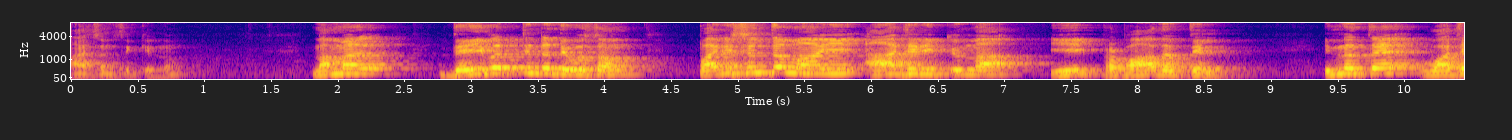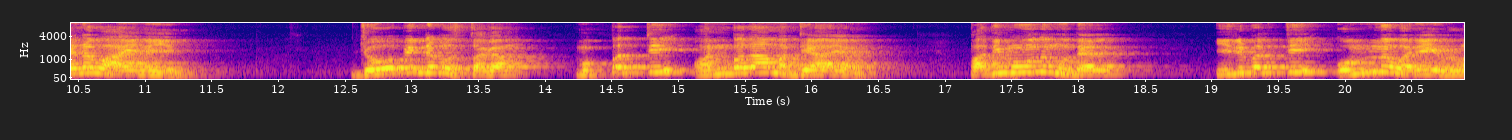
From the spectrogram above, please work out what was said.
ആശംസിക്കുന്നു. നമ്മൾ ദൈവത്തിന്റെ ദിവസം പരിശുദ്ധമായി ആചരിക്കുന്ന ഈ പ്രഭാതത്തിൽ ഇന്നത്തെ വചനവായനയിൽ ജോബിന്റെ പുസ്തകം മുപ്പത്തി ഒൻപതാം അധ്യായം പതിമൂന്ന് മുതൽ ഇരുപത്തി ഒന്ന് വരെയുള്ള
